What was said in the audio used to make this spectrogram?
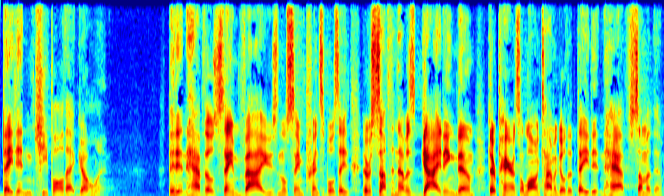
they didn't keep all that going. They didn't have those same values and those same principles. They, there was something that was guiding them, their parents, a long time ago that they didn't have, some of them.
